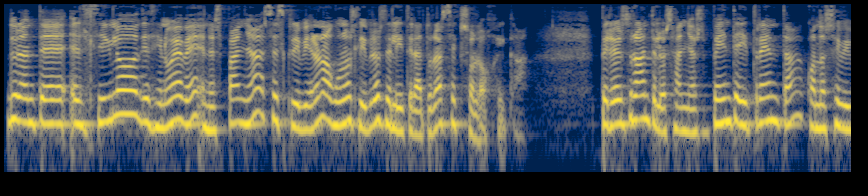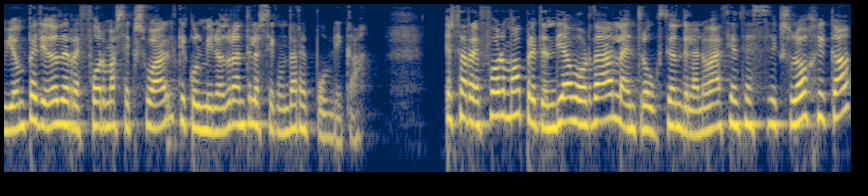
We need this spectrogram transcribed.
Durante el siglo XIX en España se escribieron algunos libros de literatura sexológica. Pero es durante los años 20 y 30 cuando se vivió un periodo de reforma sexual que culminó durante la Segunda República. Esta reforma pretendía abordar la introducción de la nueva ciencia sexológica,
